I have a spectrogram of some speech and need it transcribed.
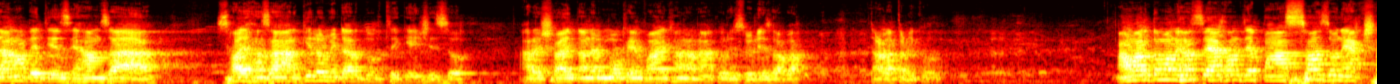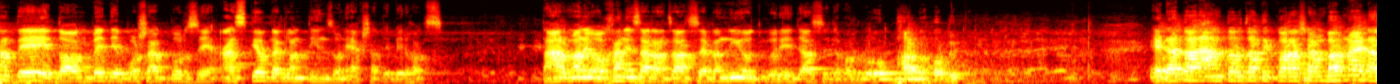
জানাতে চেয়েছে, হামজা, ছয় হাজার কিলোমিটার দূর থেকে এসেছ, আর শয়তানের মুখে পায়খানা না করে চলে যাবা, তাড়াতাড়ি করো। আমার তো মনে হচ্ছে এখন যে পাঁচ, ছয় জন একসাথে দল বেঁধে পোশাক করছে আজকেও দেখলাম তিনজন একসাথে বের হচ্ছে। তার মানে ওখানে যারা যাচ্ছে, এটা নিয়ত করে যাচ্ছে যে আমার রোগ ভালো হবে। এটা তো আর আন্তর্জাতিক করা সম্ভব না, এটা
